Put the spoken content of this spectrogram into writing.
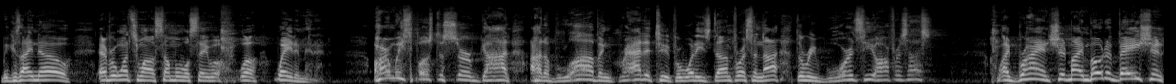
because I know every once in a while someone will say, well, well, wait a minute. Aren't we supposed to serve God out of love and gratitude for what He's done for us and not the rewards He offers us? Like, Brian, should my motivation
